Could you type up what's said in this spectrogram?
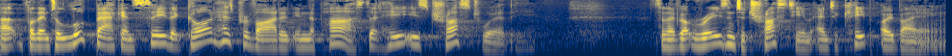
uh, for them to look back and see that God has provided in the past, that He is trustworthy. So they've got reason to trust Him and to keep obeying.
